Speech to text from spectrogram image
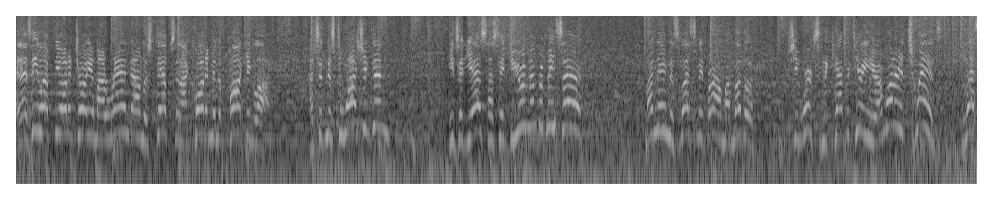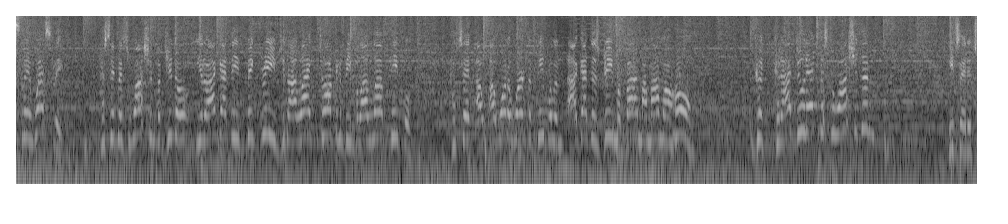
And as he left the auditorium, I ran down the steps and I caught him in the parking lot. I said, Mr. Washington, he said, yes. I said, do you remember me, sir? My name is Leslie Brown. My mother, she works in the cafeteria here. I'm one of the twins, Leslie and Wesley. I said, Mr. Washington, but you know, you know, I got these big dreams. You know, I like talking to people. I love people. I said, I, I want to work with people, and I got this dream of buying my mama a home. Could, could I do that, Mr. Washington? He said, it's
